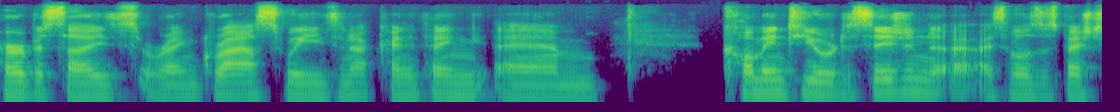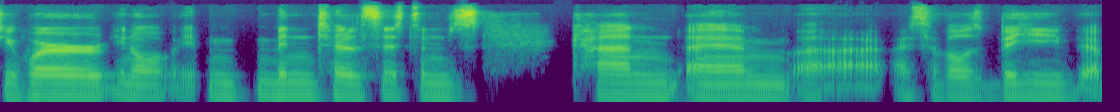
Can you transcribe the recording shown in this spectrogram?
herbicides around grass weeds and that kind of thing um, come into your decision? I suppose, especially where you know min-till systems can, um, uh, I suppose, be uh,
